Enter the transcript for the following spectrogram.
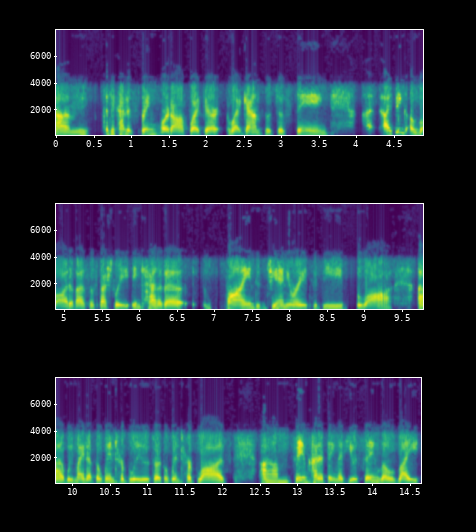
um, to kind of springboard off what Gar- what Ganz was just saying, I think a lot of us, especially in Canada, find January to be blah. Uh, we might have the winter blues or the winter blahs, um, same kind of thing that he was saying: low light,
